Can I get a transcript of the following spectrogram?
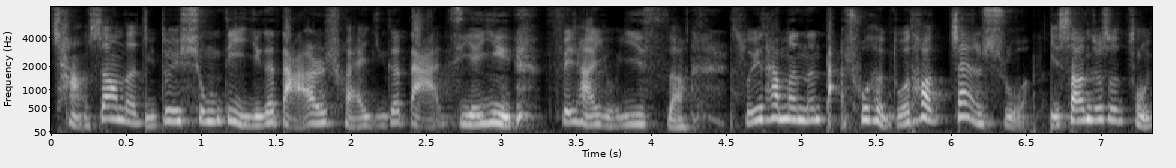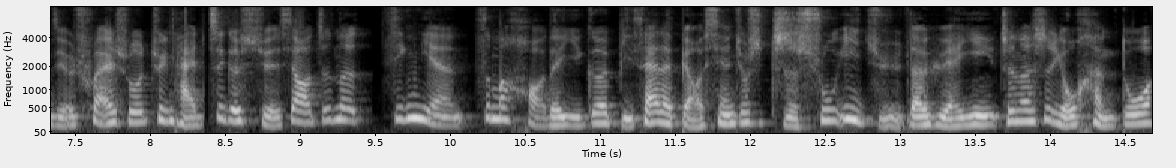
场上的一对兄弟，一个打二传，一个打接应，非常有意思啊。所以他们能打出很多套战术。以上就是总结出来说，俊台这个学校真的今年这么好的一个比赛的表现，就是只输一局的原因，真的是有很多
